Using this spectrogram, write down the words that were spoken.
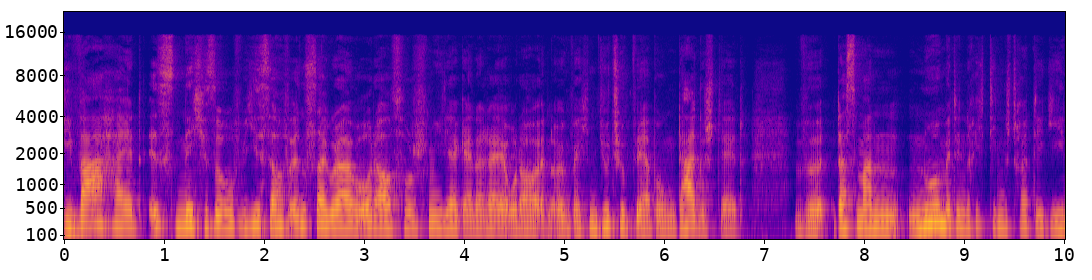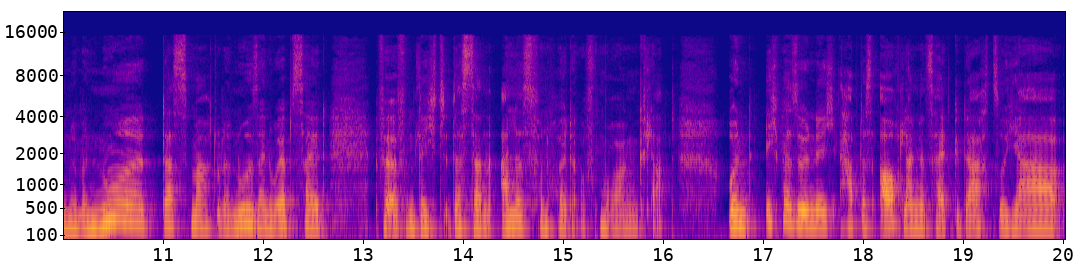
die Wahrheit ist nicht so, wie es auf Instagram oder auf Social Media generell oder in irgendwelchen YouTube-Werbungen dargestellt wird, dass man nur mit den richtigen Strategien, wenn man nur das macht oder nur seine Website veröffentlicht, dass dann alles von heute auf morgen klappt. Und ich persönlich habe das auch lange Zeit gedacht, so ja,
